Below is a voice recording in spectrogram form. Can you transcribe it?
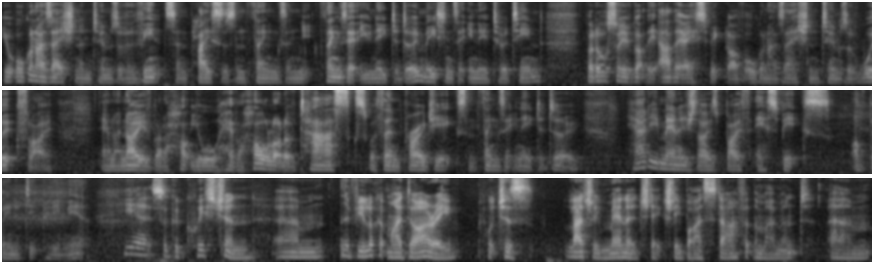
your organisation in terms of events and places and things and things that you need to do, meetings that you need to attend, but also you've got the other aspect of organisation in terms of workflow. And I know you've got a whole, you will have a whole lot of tasks within projects and things that you need to do. How do you manage those both aspects of being a deputy mayor? Yeah, it's a good question. Um, if you look at my diary, which is largely managed actually by staff at the moment, um,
